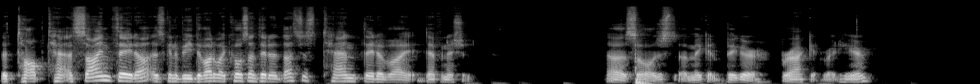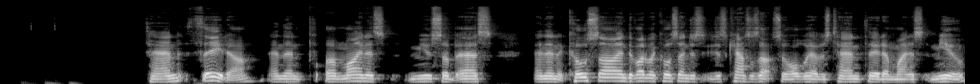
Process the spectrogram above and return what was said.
The top tan sine theta is going to be divided by cosine theta. That's just tan theta by definition. Uh, so I'll just uh, make a bigger bracket right here. Tan theta, and then uh, minus mu sub s, and then cosine divided by cosine just just cancels out. So all we have is tan theta minus mu.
